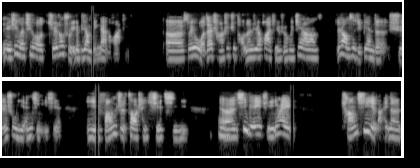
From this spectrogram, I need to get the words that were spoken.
女性和气候其实都属于一个比较敏感的话题，呃，所以我在尝试去讨论这些话题的时候，会尽量让让自己变得学术严谨一些，以防止造成一些歧义。呃，性别议题，因为长期以来呢，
